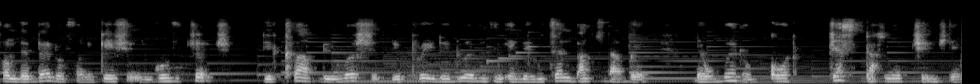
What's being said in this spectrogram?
from the bed of fornication. You go to church, they clap, they worship, they pray, they do everything, and they return back to that bed. The word of God just does not change them.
